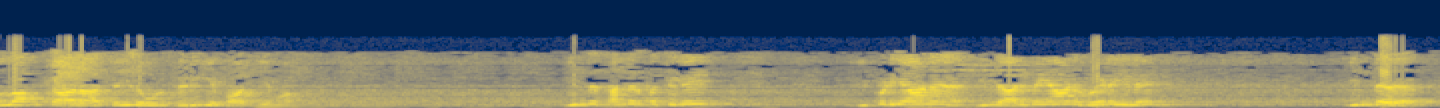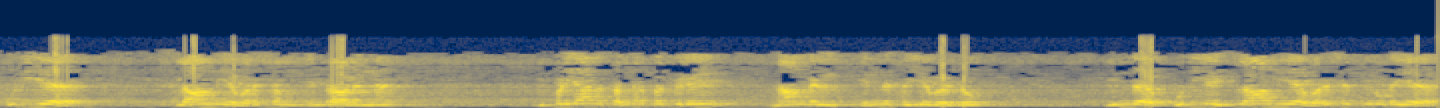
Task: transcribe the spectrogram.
அல்லாஹு தாலா செய்த ஒரு பெரிய பாக்கியமாகும். இந்த சந்தர்ப்பத்திலே இப்படியான இந்த அருமையான வேளையிலே இந்த புதிய இஸ்லாமிய வருஷம் என்றால் என்ன? இப்படியான சந்தர்ப்பத்திலே நாங்கள் என்ன செய்ய வேண்டும்? இந்த புதிய இஸ்லாமிய வருஷத்தினுடைய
